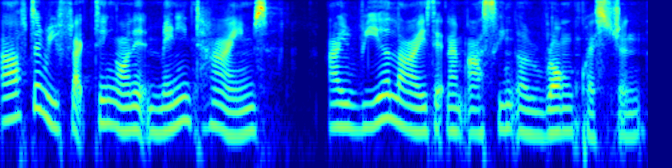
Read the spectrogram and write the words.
After reflecting on it many times, I realized that I'm asking a wrong question.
